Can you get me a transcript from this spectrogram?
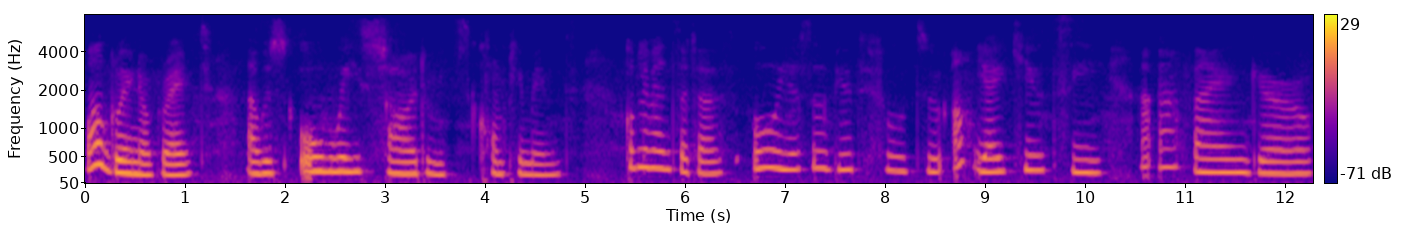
While growing up, right, I was always showered with compliments. Compliments such as, oh, you're so beautiful, to, oh, ah, you're cutie, uh-uh, ah, ah, fine girl,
